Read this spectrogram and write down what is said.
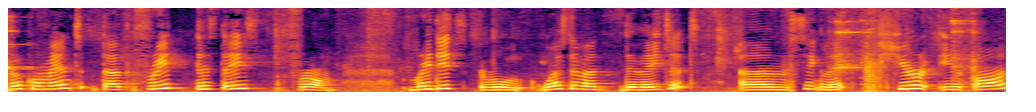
document that freed the states from British rule, was debated and signed here in on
